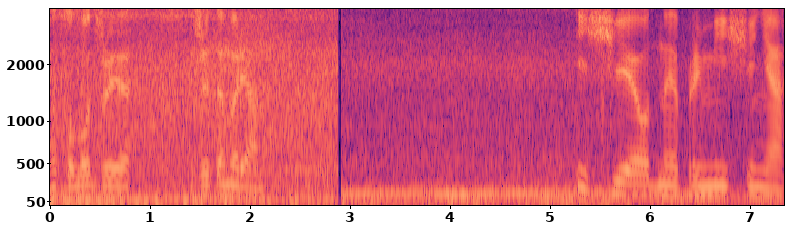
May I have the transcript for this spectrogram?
насолоджує житомирян. І ще одне приміщення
